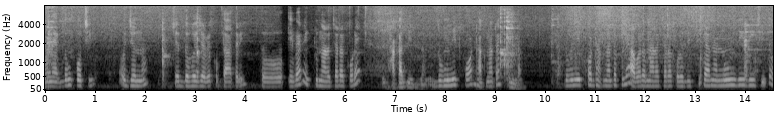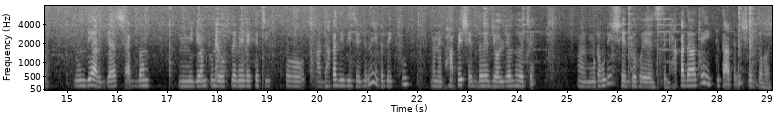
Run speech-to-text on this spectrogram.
মানে একদম কচি। ওর জন্য সেদ্ধ হয়ে যাবে খুব তাড়াতাড়ি। তো এবার একটু নাড়াচাড়া করে ঢাকা দিয়ে দিলাম। দু মিনিট পর ঢাকনাটা খুললাম। দু মিনিট পর ঢাকনাটা খুলে আবারও নাড়াচাড়া করে দিচ্ছি, কেননা নুন দিয়ে দিয়েছি তো। নুন দিয়ে আর গ্যাস একদম মিডিয়াম টু লো ফ্লেমে রেখেছি। তো আর ঢাকা দিয়ে দিয়েছি ওই জন্য এটাতে একটু মানে ভাপে সেদ্ধ হয়ে জল জল হয়েছে। আর মোটামুটি সেদ্ধ হয়ে এসছে। ঢাকা দেওয়াতে একটু তাড়াতাড়ি সেদ্ধ হয়।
